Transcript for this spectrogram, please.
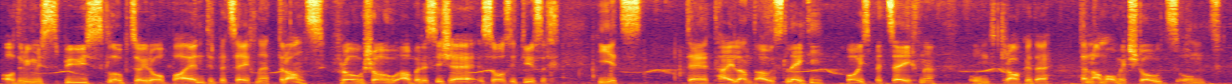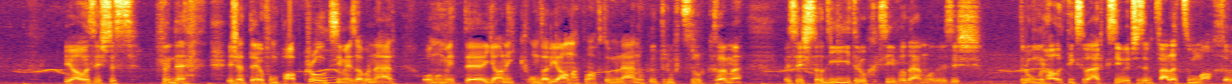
Oder wie wir es bei uns, glaube ich, in Europa eher bezeichnen, Transfrau-Show. Aber es ist äh, so, sie tun sich hier jetzt in Thailand als Ladyboys bezeichnen und tragen den, den Namen auch mit Stolz. Und ja, was ist das? Eine- ist ein Teil vom Pubcrawl gewesen. Wir haben es aber dann auch noch mit äh, Yannick und Ariana gemacht, wo wir dann noch darauf zurückkommen. Was war so dein Eindruck von dem? Oder was ist der Unterhaltungswert gewesen? Würdest du es empfehlen zu machen?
